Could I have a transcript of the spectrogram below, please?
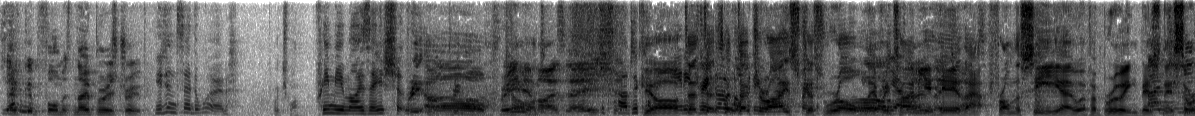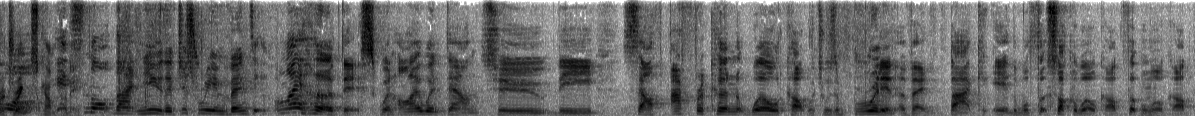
So good performance, no brewers droop. You didn't say the word. Which one? Premiumization. Pre- uh, oh, oh premiumization. God, don't, don't, don't your eyes just roll Oh, every yeah. time you hear just? that from the CEO of a brewing business or a know drinks what? company? It's not that new. They've just reinvented. I heard this when I went down to the South African World Cup, which was a brilliant event back in the Soccer World Cup, Football mm. World Cup,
